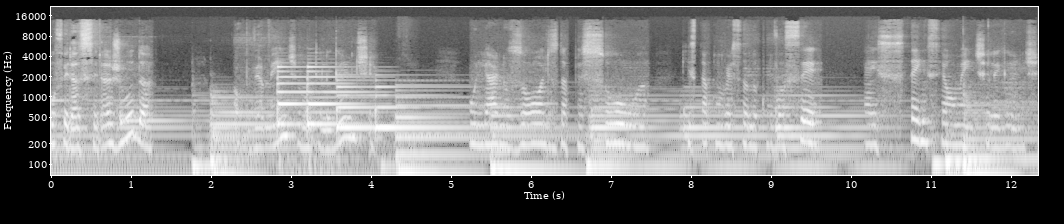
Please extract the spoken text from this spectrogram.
Oferecer ajuda, obviamente, muito elegante. Olhar nos olhos da pessoa que está conversando com você é essencialmente elegante.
